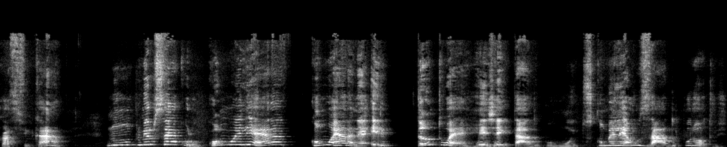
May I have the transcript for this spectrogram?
classificar, no primeiro século, como ele era, como era, né? Ele tanto é rejeitado por muitos, como ele é usado por outros.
